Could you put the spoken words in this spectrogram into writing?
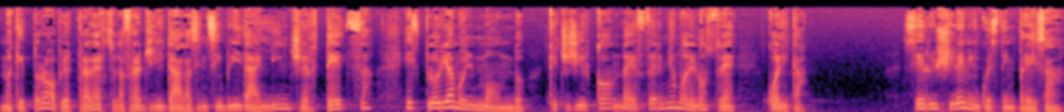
ma che proprio attraverso la fragilità, la sensibilità e l'incertezza esploriamo il mondo che ci circonda e affermiamo le nostre qualità. Se riusciremo in questa impresa,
